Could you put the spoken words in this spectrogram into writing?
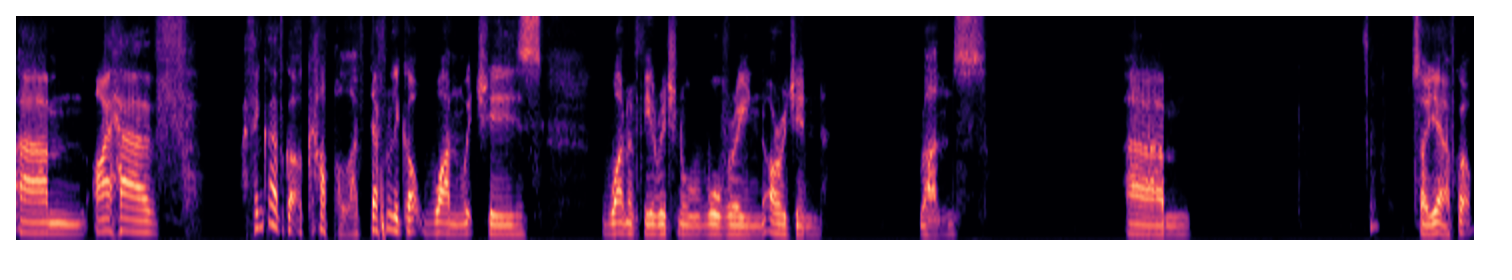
Um, I have, I think I've got a couple. I've definitely got one which is one of the original Wolverine origin runs. Um, so yeah, I've got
